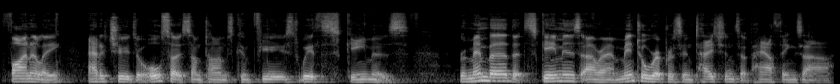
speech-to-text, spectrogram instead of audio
Finally, attitudes are also sometimes confused with schemas. Remember that schemas are our mental representations of how things are.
